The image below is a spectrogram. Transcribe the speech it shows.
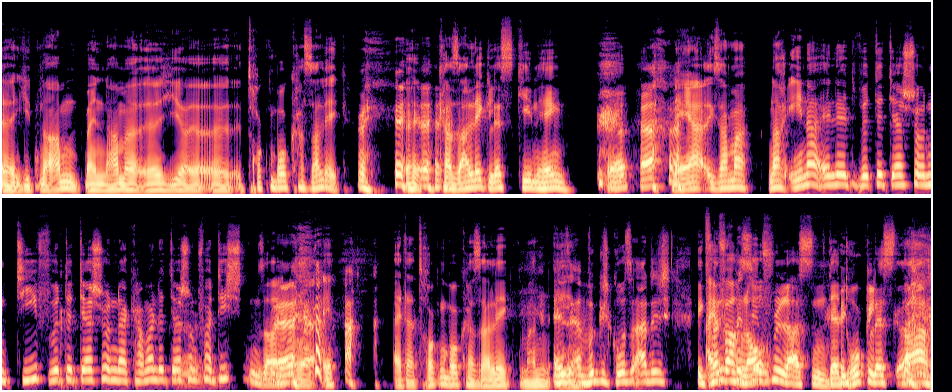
äh, jeden Abend, mein Name äh, hier, äh, Trockenbau Kasalek. äh, Kasalek lässt keinen hängen. Ja. Naja, ich sag mal, nach einer Elle wird das ja schon tief, wird das ja schon, da kann man das ja schon verdichten, sag ich. Ja. Aber, ey, Alter, Trockenbau Kasalek, Mann. Ist Ey. ja wirklich großartig. Einfach ein bisschen- laufen lassen, der Druck lässt nach.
